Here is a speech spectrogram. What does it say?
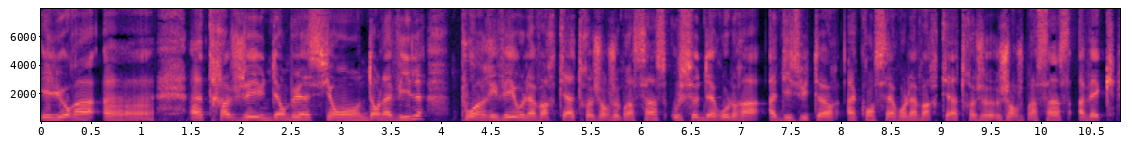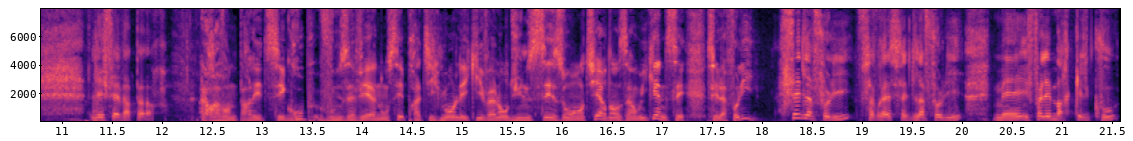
il y aura un un, trajet, une déambulation dans la ville pour arriver au Lavar Théâtre Georges Brassens où se déroulera à 18h un concert au Lavar Théâtre Georges Brassens avec l'effet vapeur. Alors avant de parler de ces groupes, vous nous avez annoncé pratiquement l'équivalent d'une saison entière dans un week-end. C'est la folie. C'est de la folie, c'est vrai, c'est de la folie, mais il fallait marquer le coup.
